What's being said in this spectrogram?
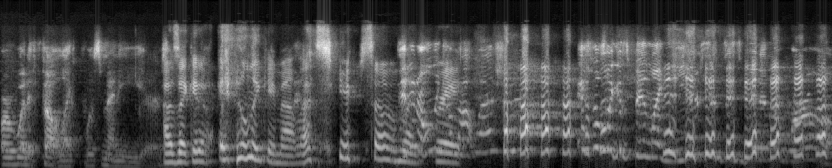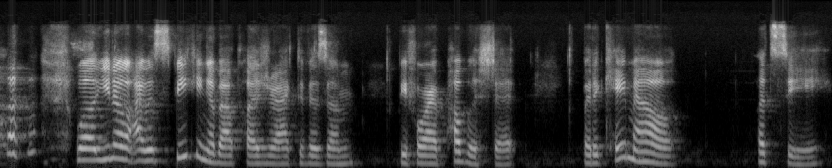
or what it felt like was many years. I was like, it, it only came out last year. So I'm Did like, it only great. come out last year? it feels like it's been like years since it's been in the world. Well, you know, I was speaking about pleasure activism before I published it, but it came out, let's see,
